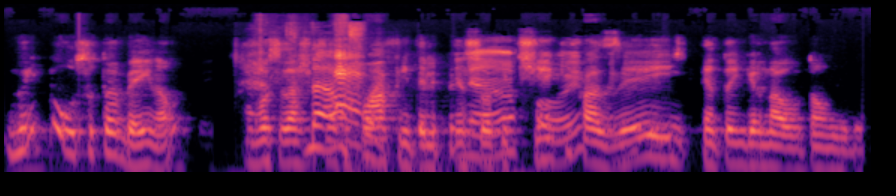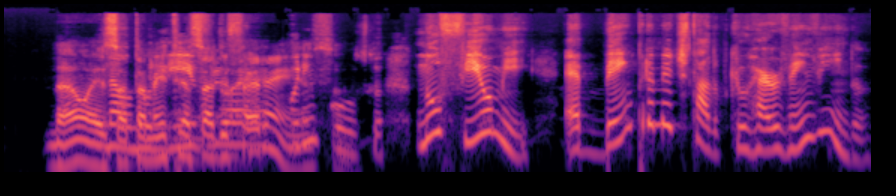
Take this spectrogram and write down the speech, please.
no impulso também, não? Ou vocês acham Não, que foi foi. uma finta? Ele pensou Não, que tinha foi, que fazer foi. e tentou enganar o Tom Riddle. Não, é Não, exatamente essa livro diferença. É por impulso. No filme, é bem premeditado, porque o Harry vem vindo.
